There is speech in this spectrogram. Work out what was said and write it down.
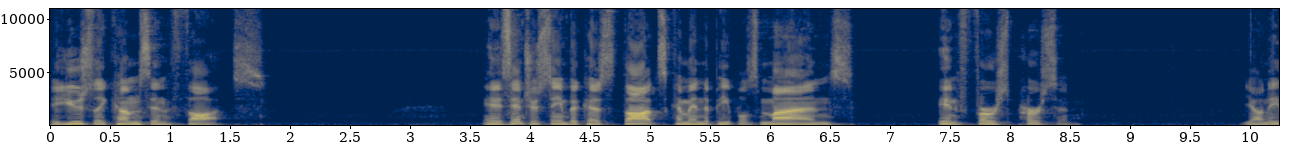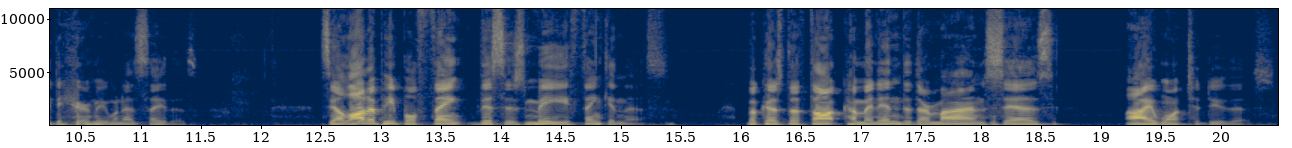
It usually comes in thoughts. And it's interesting because thoughts come into people's minds in first person. Y'all need to hear me when I say this. See, a lot of people think this is me thinking this because the thought coming into their mind says, I want to do this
